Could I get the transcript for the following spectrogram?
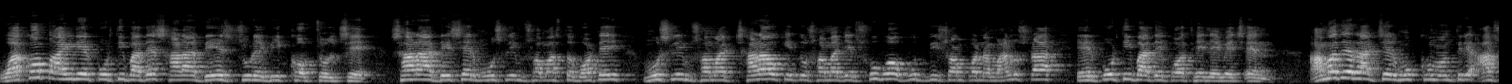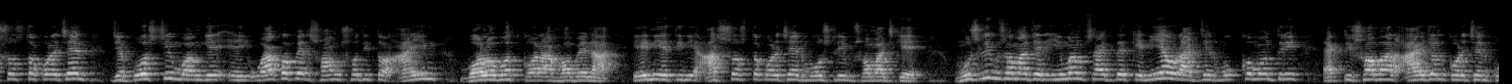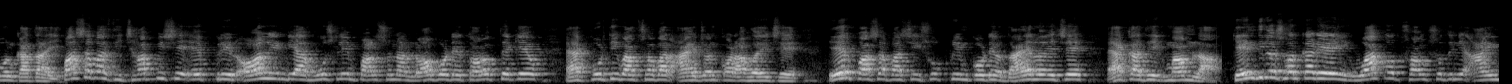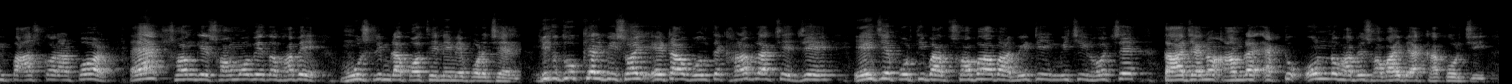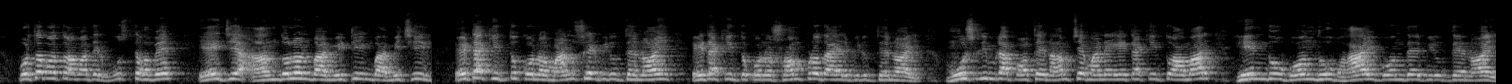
ওয়াকফ আইনের প্রতিবাদে সারা দেশ জুড়ে বিক্ষোভ চলছে। সারা দেশের মুসলিম সমাজ তো বটেই। মুসলিম সমাজ ছাড়াও কিন্তু সমাজের শুভ বুদ্ধি সম্পন্ন মানুষরা এর প্রতিবাদে পথে নেমেছেন। আমাদের রাজ্যের মুখ্যমন্ত্রী আশ্বস্ত করেছেন যে পশ্চিমবঙ্গে এই ওয়াকফের সংশোধিত আইন বলবৎ করা হবে না। এ নিয়ে তিনি আশ্বস্ত করেছেন মুসলিম সমাজকে। মুসলিম সমাজের ইমাম সাহেবদেরকে নিয়েও রাজ্যের মুখ্যমন্ত্রী একটি সভার আয়োজন করেছেন কলকাতায়। পাশাপাশি ছাব্বিশে April all India Muslim personal law বোর্ডের তরফ থেকেও এক প্রতিবাদ সভার আয়োজন করা হয়েছে। এর পাশাপাশি সুপ্রিম কোর্টেও দায়ের হয়েছে একাধিক মামলা। কেন্দ্রীয় সরকারের এই ওয়াকফ সংশোধনী আইন পাশ করার পর একসঙ্গে সমবেতভাবে মুসলিমরা পথে নেমে পড়েছেন। কিন্তু দুঃখের বিষয়, এটাও বলতে খারাপ লাগছে যে এই যে প্রতিবাদ সভা বা মিটিং, মিছিল হচ্ছে, তা যেন আমরা একটু অন্যভাবে সবাই ব্যাখ্যা করছি। প্রথমত আমাদের বুঝতে হবে, এই যে আন্দোলন বা মিটিং বা মিছিল এটা কিন্তু কোনো মানুষের বিরুদ্ধে নয়, এটা কিন্তু কোনো সম্প্রদায়ের বিরুদ্ধে নয়। মুসলিমরা পথে নামছে মানে এটা কিন্তু আমার হিন্দু বন্ধু ভাই বোনদের বিরুদ্ধে নয়।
